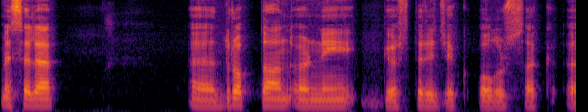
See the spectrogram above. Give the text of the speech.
mesela e, drop down örneği gösterecek olursak e,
